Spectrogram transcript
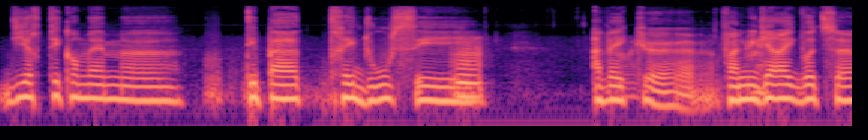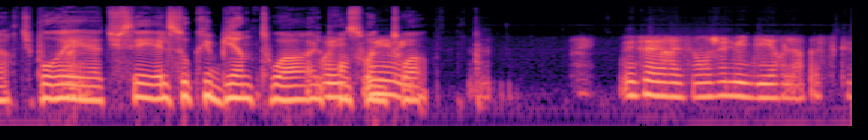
dire t'es quand même, euh, t'es pas très douce et. Mm. Avec, euh, enfin, lui dire avec votre sœur, tu pourrais, tu sais, elle s'occupe bien de toi, elle Oui, prend soin de toi. Vous avez raison, je vais lui dire là parce que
